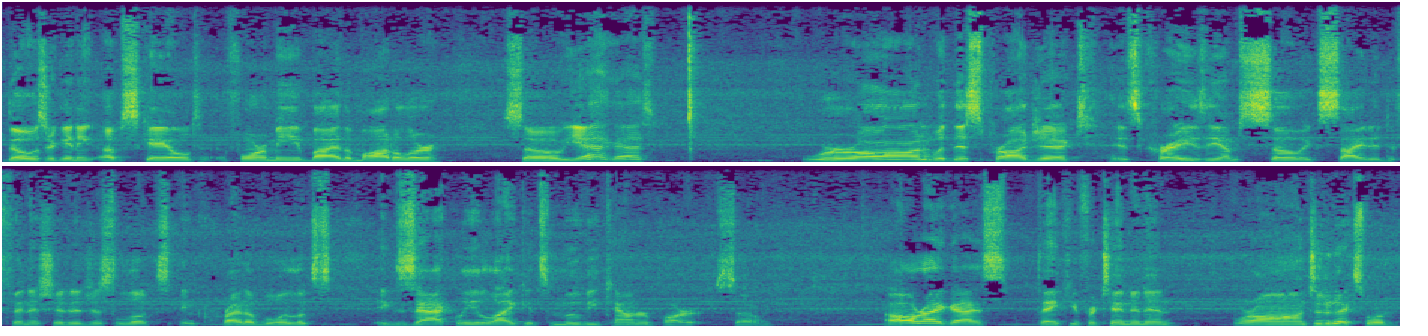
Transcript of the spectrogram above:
those are getting upscaled for me by the modeler. So yeah, guys, we're on with this project. It's crazy. I'm so excited to finish it. It just looks incredible. It looks exactly like its movie counterpart. So, all right, guys, thank you for tuning in. We're on to the next one.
